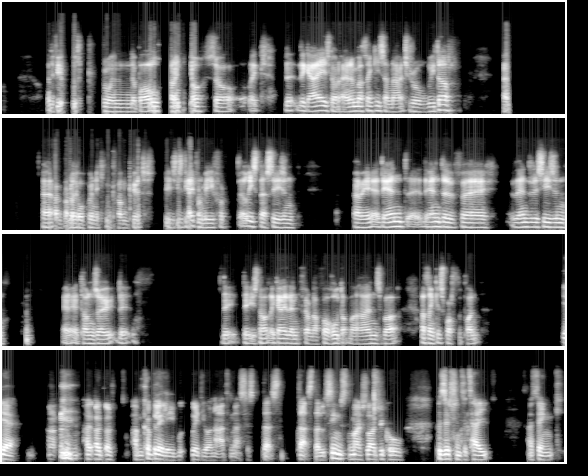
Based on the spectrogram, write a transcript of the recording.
on the field throwing the ball. You know? So like the, the guy's got it in him. I think he's a natural leader. Um, I'm really hoping he can come good. He's, he's, the guy for me for at least this season. I mean, at the end, at the end of uh, the end of the season, it, it turns out that, that that he's not the guy. Then fair enough, I'll hold up my hands. But I think it's worth the punt. Yeah, I, am completely with you on that. I think that's just, that's that's the seems the most logical position to take. I think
